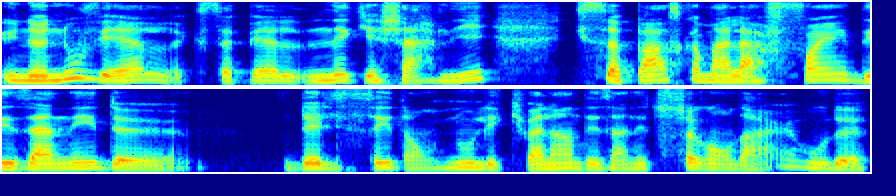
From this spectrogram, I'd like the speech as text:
une nouvelle qui s'appelle Nick et Charlie, qui se passe comme à la fin des années de de lycée, donc nous, l'équivalent des années du secondaire ou de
